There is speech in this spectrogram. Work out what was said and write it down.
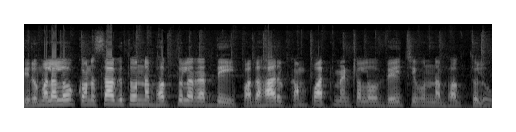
తిరుమలలో కొనసాగుతోన్న భక్తుల రద్దీ పదహారు కంపార్ట్మెంట్లలో వేచి ఉన్న భక్తులు.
